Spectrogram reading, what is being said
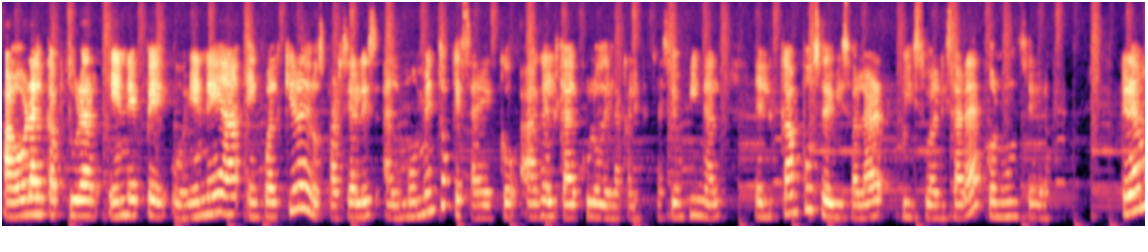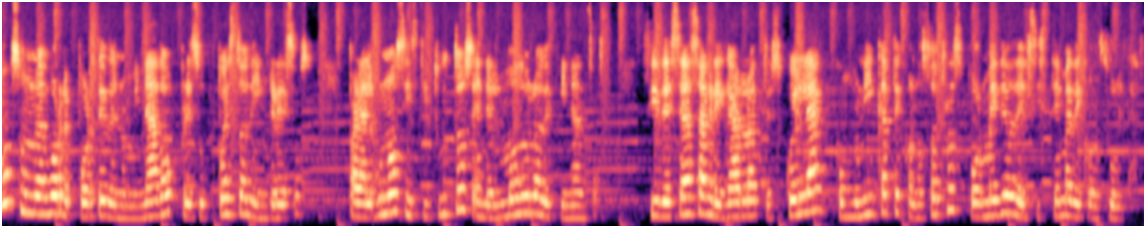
Ahora al capturar NP o NA en cualquiera de los parciales, al momento que SAECO haga el cálculo de la calificación final, el campo se visualizará con un 0. creamos un nuevo reporte denominado Presupuesto de Ingresos para algunos institutos en el módulo de finanzas. Si deseas agregarlo a tu escuela, comunícate con nosotros por medio del sistema de consultas.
